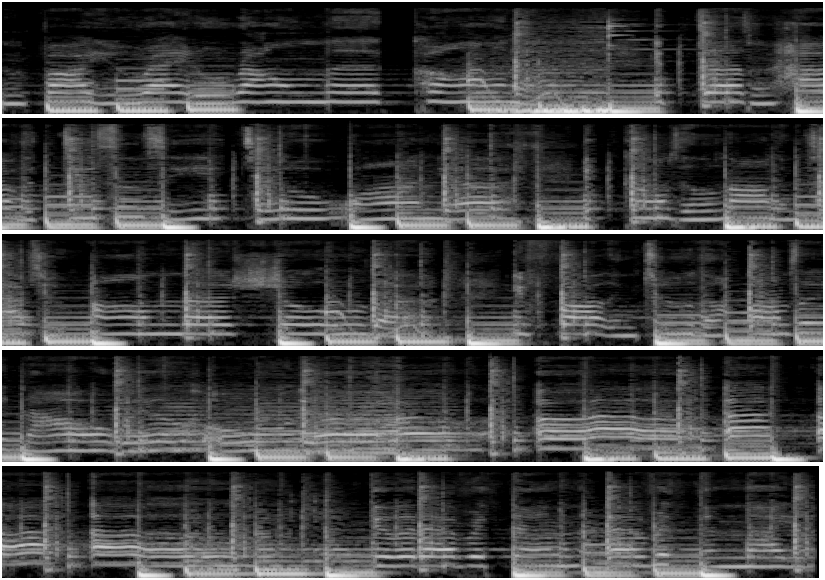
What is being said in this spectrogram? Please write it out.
waiting for you right around the corner. It doesn't have the decency to want.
